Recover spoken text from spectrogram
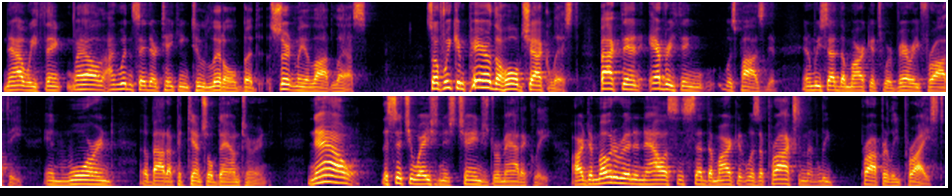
Now we think, well, I wouldn't say they're taking too little, but certainly a lot less. So if we compare the whole checklist, back then everything was positive, and we said the markets were very frothy and warned about a potential downturn. Now the situation has changed dramatically. Our Damodaran analysis said the market was approximately properly priced.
